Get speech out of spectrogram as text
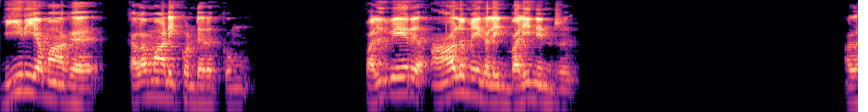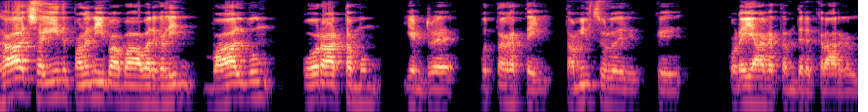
வீரியமாக களமாடிக்கொண்டிருக்கும் பல்வேறு ஆளுமைகளின் வழி நின்று அல்ஹாஜ் ஷஹீத் பழனி பாபா அவர்களின் வாழ்வும் போராட்டமும் என்ற புத்தகத்தை தமிழ் சூழலுக்கு கொடையாக தந்திருக்கிறார்கள்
